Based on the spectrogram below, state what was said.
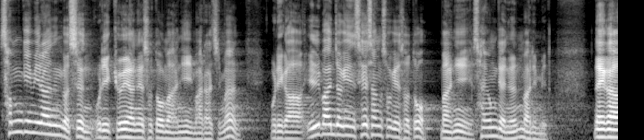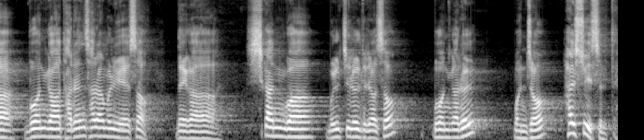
섬김이라는 것은 우리 교회 안에서도 많이 말하지만 우리가 일반적인 세상 속에서도 많이 사용되는 말입니다. 내가 무언가 다른 사람을 위해서 내가 시간과 물질을 들여서 무언가를 먼저 할 수 있을 때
